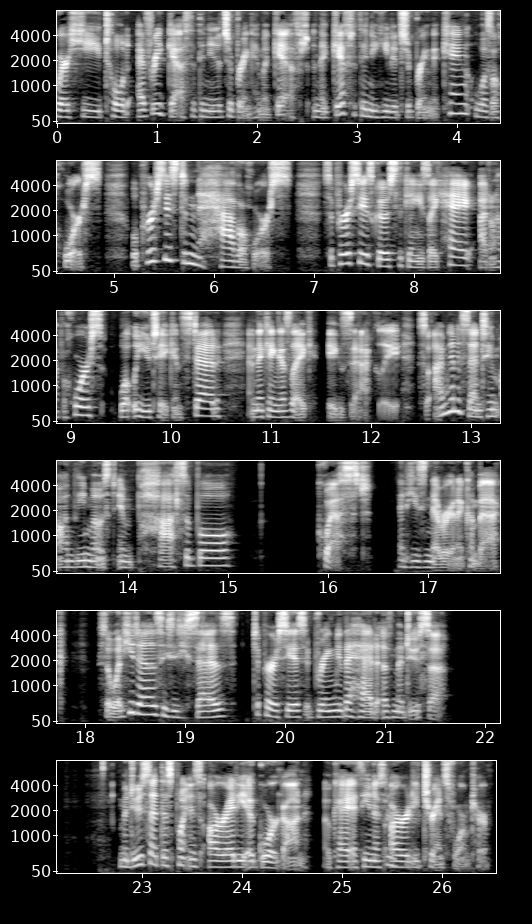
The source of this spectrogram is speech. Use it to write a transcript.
where he told every guest that they needed to bring him a gift, and the gift that they needed to bring the king was a horse. Well, Perseus didn't have a horse. So Perseus goes to the king. He's like, Hey, I don't have a horse. What will you take instead? And the king is like, Exactly. So I'm going to send him on the most impossible quest, and he's never going to come back. So what he does is he says to Perseus, Bring me the head of Medusa. Medusa at this point is already a Gorgon, okay? Athena's mm-hmm. already transformed her.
